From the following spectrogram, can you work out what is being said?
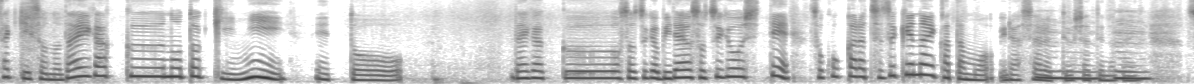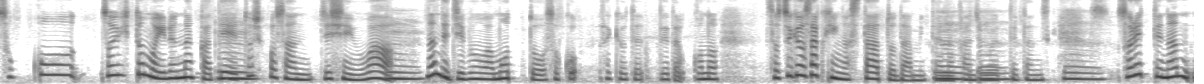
さっきその大学の時にえっと大学を卒業美大を卒業してそこから続けない方もいらっしゃるっておっしゃってるので、うんそこそういう人もいる中で、うん。としこさん自身は、うん。なんで自分はもっとそこ先ほど出たこの卒業作品がスタートだみたいな感じも言ってたんですけど、うん。それって何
